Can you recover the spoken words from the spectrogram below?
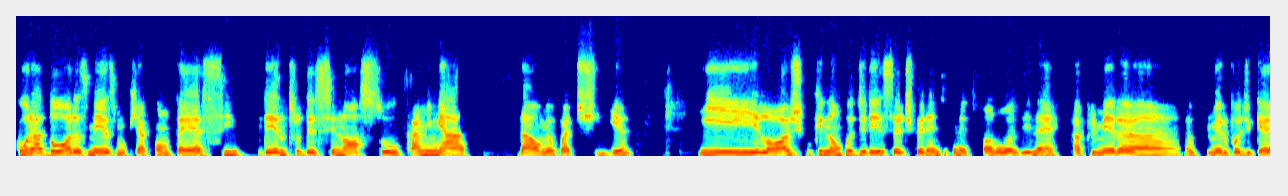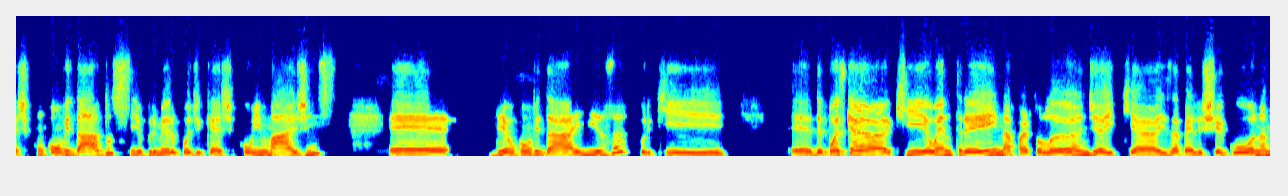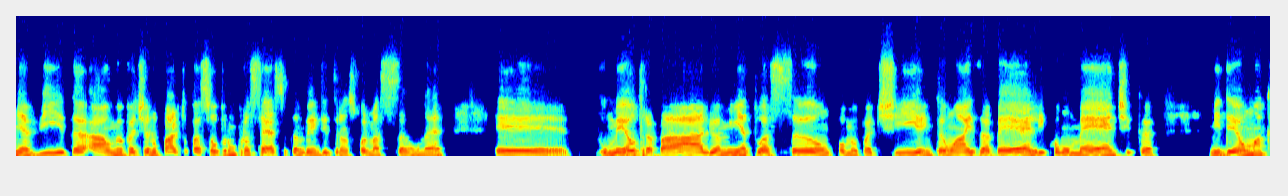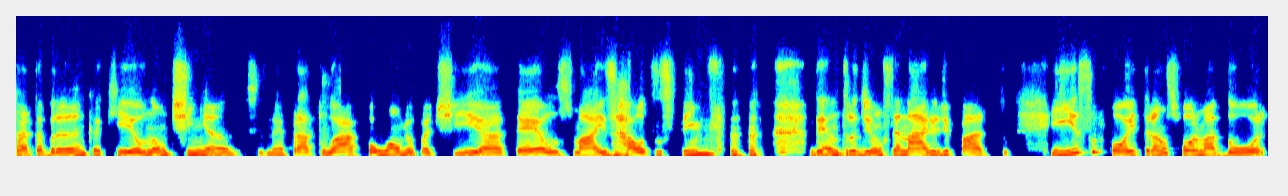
curadoras mesmo que acontecem dentro desse nosso caminhar da homeopatia. E lógico que não poderia ser diferente, como tu falou ali, né? A primeira, o primeiro podcast com convidados e o primeiro podcast com imagens. É, de eu convidar a Isa, porque é, depois que, a, que eu entrei na Partolândia e que a Isabelle chegou na minha vida, a homeopatia no parto passou por um processo também de transformação, né? É, o meu trabalho, a minha atuação com homeopatia, então a Isabelle, como médica, me deu uma carta branca que eu não tinha antes, né, para atuar com a homeopatia até os mais altos fins dentro de um cenário de parto. E isso foi transformador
